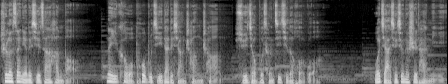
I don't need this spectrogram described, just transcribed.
吃了三年的西餐汉堡。那一刻，我迫不及待的想尝尝许久不曾记起的火锅。我假惺惺的试探你：“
